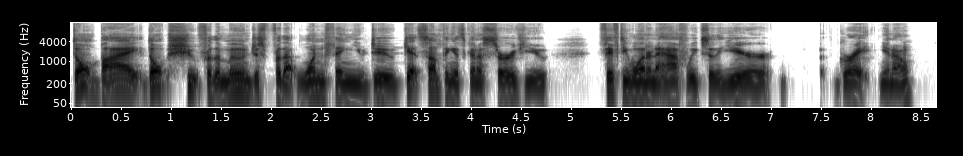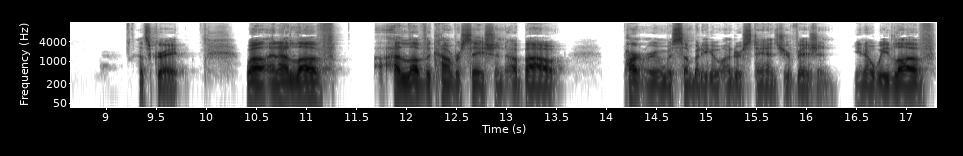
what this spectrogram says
don't buy don't shoot for the moon just for that one thing you do. Get something that's going to serve you 51 and a half weeks of the year. Great, you know. That's great. Well, and I love I love the conversation about partnering with somebody who understands your vision. You know, we love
